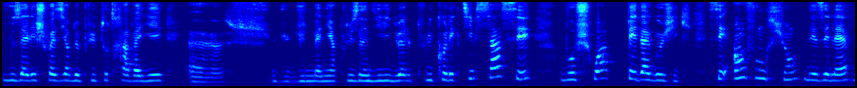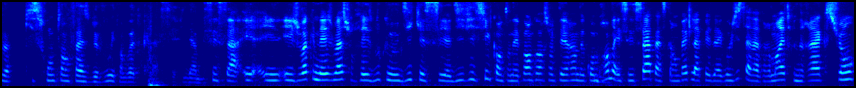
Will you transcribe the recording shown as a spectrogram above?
Vous allez choisir de plutôt travailler euh, d'une manière plus individuelle, plus collective. Ça, c'est vos choix pédagogiques. C'est en fonction des élèves qui seront en face de vous et dans votre classe, évidemment. C'est ça. Et, je vois que Nejma sur Facebook nous dit que c'est difficile quand on n'est pas encore sur le terrain de comprendre. Et c'est ça, parce qu'en fait, la pédagogie, ça va vraiment être une réaction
